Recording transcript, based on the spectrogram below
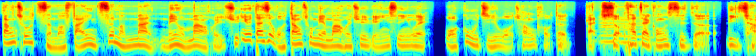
当初怎么反应这么慢，没有骂回去。因为，但是我当初没有骂回去的原因，是因为我顾及我窗口的感受，他在公司的立场。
